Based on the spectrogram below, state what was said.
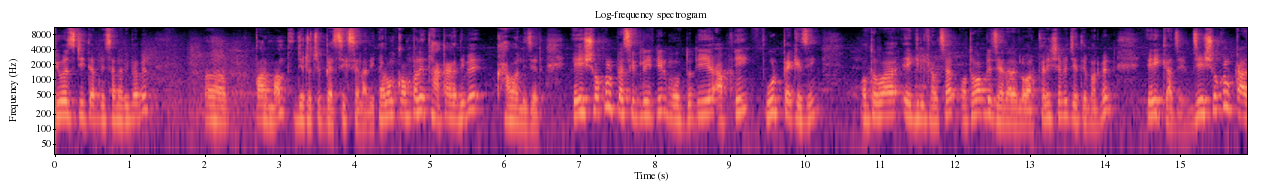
ইউএসডিতে আপনি স্যালারি পাবেন। পার মান্থ যেটা হচ্ছে বেসিক স্যালারি এবং কোম্পানি থাকা দিবে খাওয়া নিজের। এই সকল ফ্যাসিলিটির মধ্য দিয়ে আপনি ফুড প্যাকেজিং অথবা এগ্রিকালচার অথবা আপনি জেনারেল ওয়ার্কার হিসেবে যেতে পারবেন এই কাজে। যে সকল কাজ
